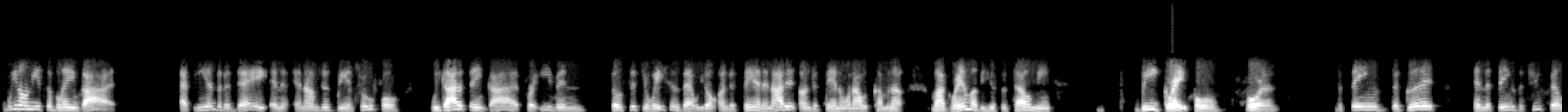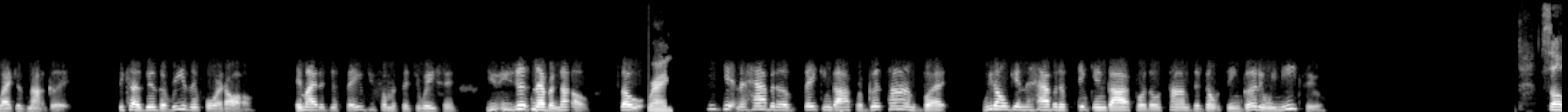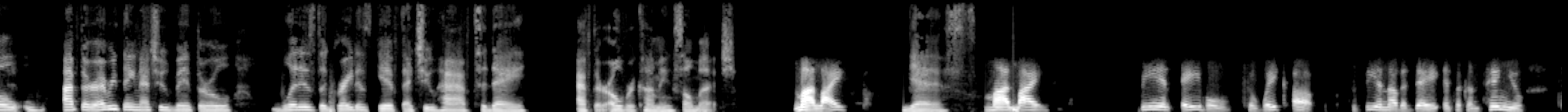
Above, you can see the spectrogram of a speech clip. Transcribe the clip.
we don't need to blame God. At the end of the day, and and I'm just being truthful, we got to thank God for even those situations that we don't understand. And I didn't understand it when I was coming up. My grandmother used to tell me, be grateful for the things, the good, and the things that you feel like is not good because there's a reason for it all. It might have just saved you from a situation. You you just never know. So Right. you get in the habit of thanking God for good times, but we don't get in the habit of thanking God for those times that don't seem good, and we need to. So after everything that you've been through, what is the greatest gift that you have today after overcoming so much? My life, Yes. my mm. life, being able to wake up to see another day and to continue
